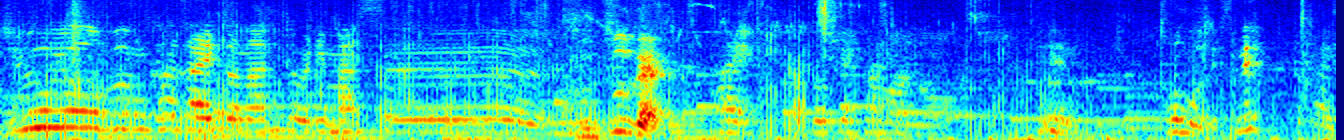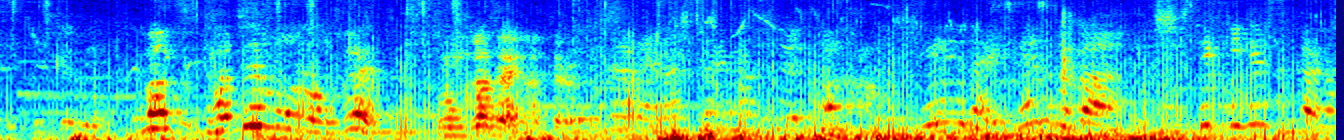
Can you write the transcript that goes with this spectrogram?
重要文化財となっております。仏殿はい。仏様のね殿ですね。はい。仏殿まず建物が文化財になってるこちらにいらっしゃいます。境内全部が史跡ですから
